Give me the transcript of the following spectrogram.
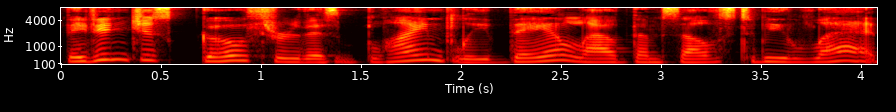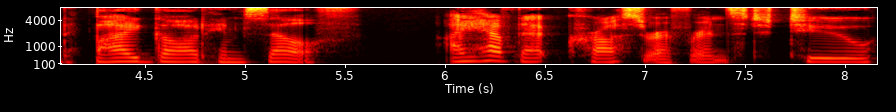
They didn't just go through this blindly, they allowed themselves to be led by God Himself. I have that cross referenced to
